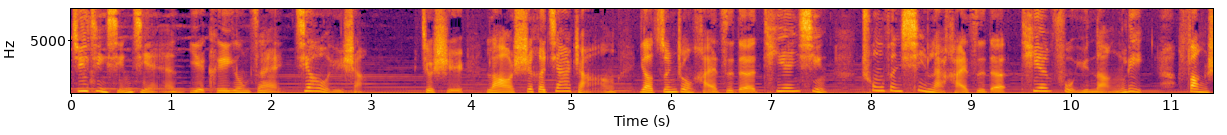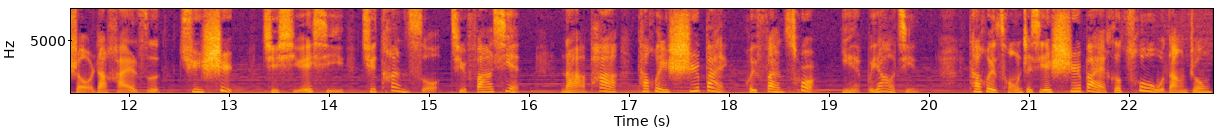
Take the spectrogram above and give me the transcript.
居静行简也可以用在教育上，就是老师和家长要尊重孩子的天性，充分信赖孩子的天赋与能力，放手让孩子去试、去学习、去探索、去发现，哪怕他会失败、会犯错也不要紧，他会从这些失败和错误当中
